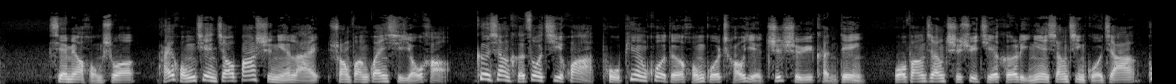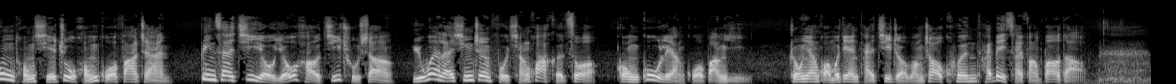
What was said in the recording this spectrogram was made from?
谢妙红说，台红建交八十年来，双方关系友好。各项合作计划普遍获得红国朝野支持与肯定，我方将持续结合理念相近国家，共同协助红国发展，并在既有友好基础上，与未来新政府强化合作，巩固两国邦谊。中央广播电台记者王兆坤台北采访报道。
